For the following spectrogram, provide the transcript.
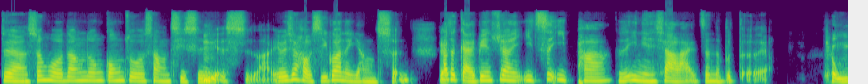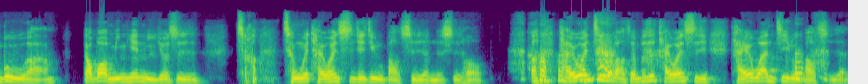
对啊，生活当中、工作上其实也是啦，嗯、有一些好习惯的养成，它的改变虽然一次一趴，可是一年下来真的不得了，恐怖啊！搞不好明天你就是成成为台湾世界纪录保持人的时候，啊、台湾纪录保持人不是台湾世界，台湾纪录保持人。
